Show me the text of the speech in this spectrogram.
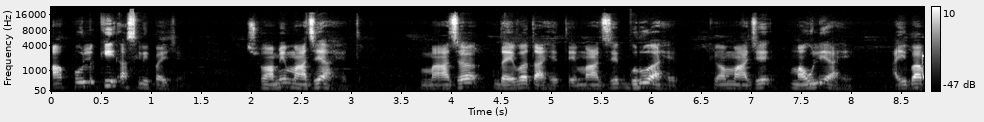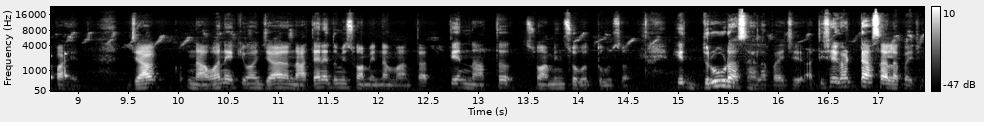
आपुलकी असली पाहिजे. स्वामी माझे आहेत. माझं दैवत आहे ते माझे गुरु आहेत किंवा माझे माऊली आहे आईबाप आहेत ज्या नावाने किंवा ज्या नात्याने तुम्ही स्वामींना मानतात ते नातं स्वामींसोबत तुमचं. हे दृढ असायला पाहिजे अतिशय घट्ट असायला पाहिजे.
